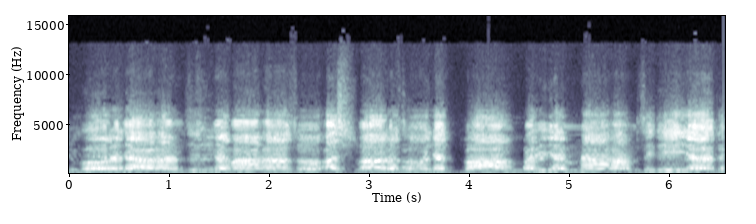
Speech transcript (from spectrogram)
युगोरजांसि सुयमासो अश्वारथो यद्वाम् पर्यन्नांसि दीयत्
